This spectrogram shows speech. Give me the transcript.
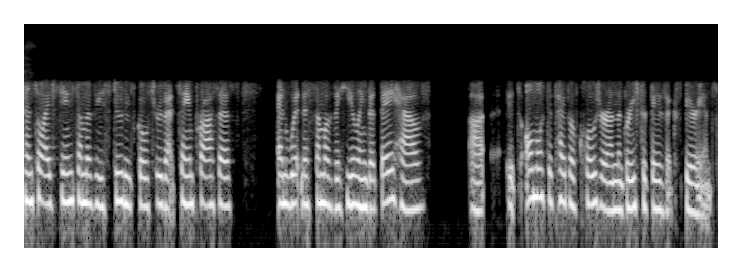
And so I've seen some of these students go through that same process and witness some of the healing that they have. Uh, it's almost a type of closure on the grief that they've experienced.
